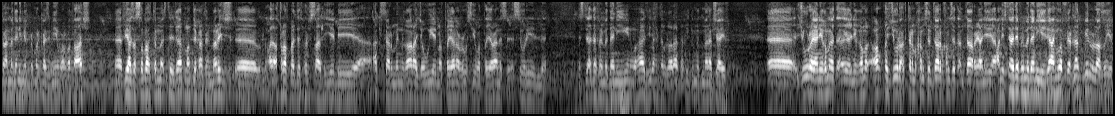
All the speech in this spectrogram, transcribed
الدفاع المدني ميكرو مركز 114 في هذا الصباح تم استهداف منطقة المرج آه، على أطراف بلدة حوش الصالحية بأكثر من غارة جوية من الطيران الروسي والطيران السوري استهدف المدنيين وهذه إحدى الغارات أخي مثل ما أنك شايف. آه، جورة يعني غمقت يعني عمق الجورة أكثر من 5 أمتار ب 5 أمتار يعني عم يستهدف المدنيين لا عم يوفر لا كبير ولا صغير.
